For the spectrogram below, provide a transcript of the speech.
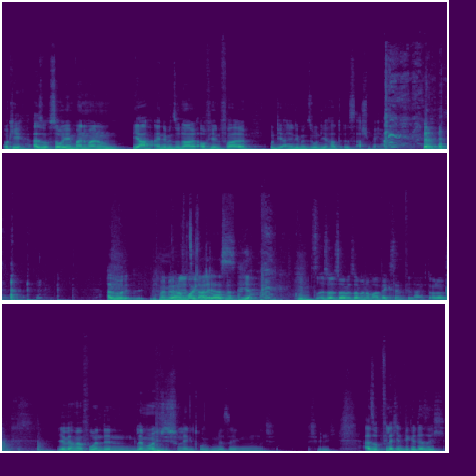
Okay, also, sorry, meine Meinung. Ja, eindimensional, auf jeden Fall. Und die eine Dimension, die er hat, ist Aschenbecher. also, ich meine, wir Ja, haben jetzt gerade drauf, erst. Ja, gut. So, so, soll- sollen wir nochmal wechseln vielleicht? Oder? Ja, wir haben ja vorhin den Glenmorangie schon leer getrunken, deswegen sch- schwierig. Also, vielleicht entwickelt er sich.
